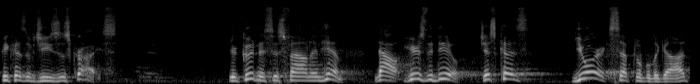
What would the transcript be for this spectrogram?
because of Jesus Christ. Your goodness is found in Him. Now, here's the deal just because you're acceptable to God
